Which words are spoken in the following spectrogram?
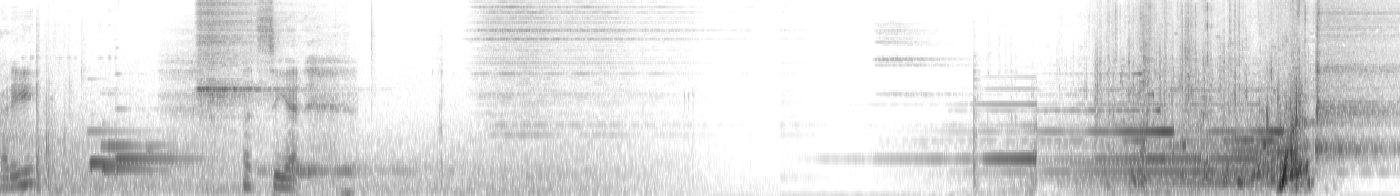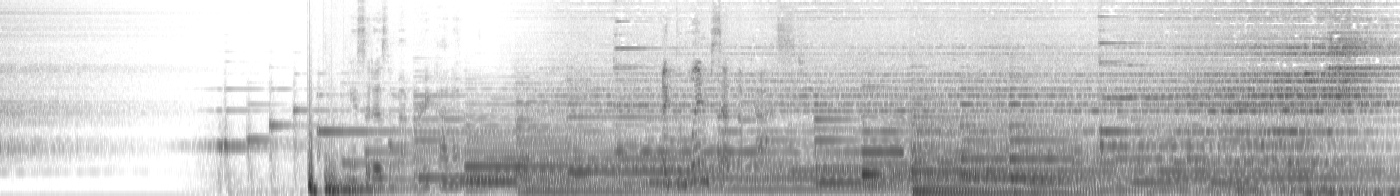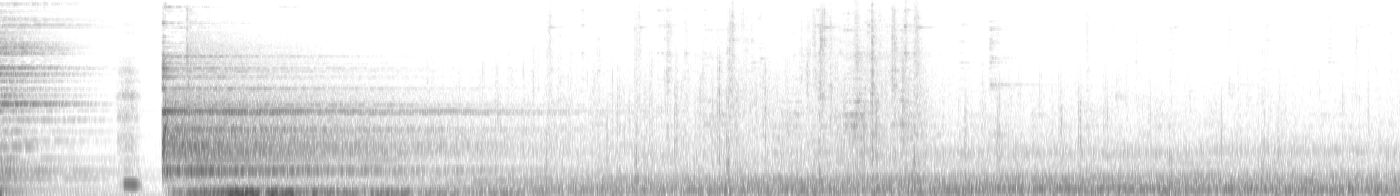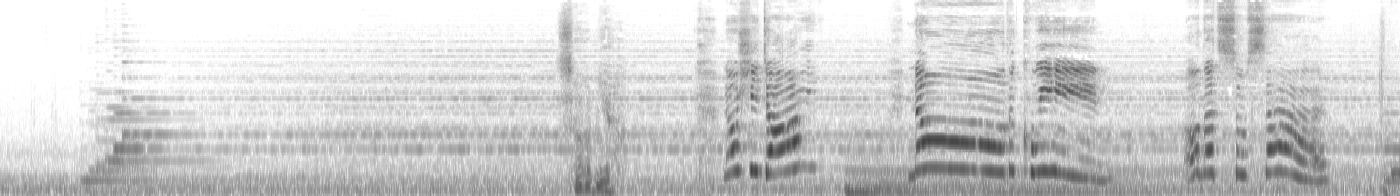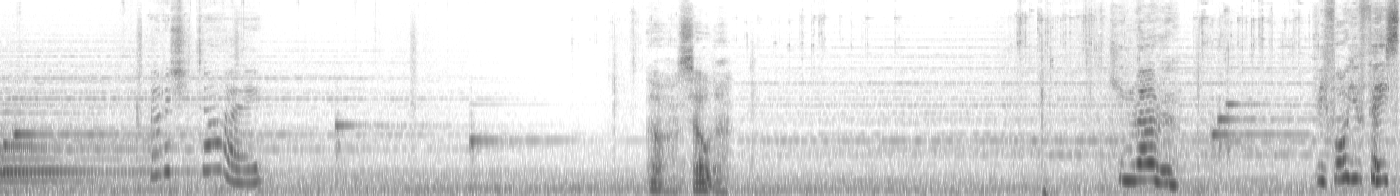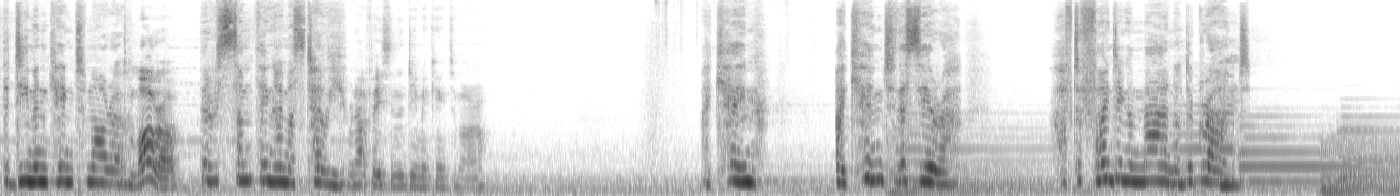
Ready? Let's see it. Sonia. No, she died? No, the queen. Oh, that's so sad. How did she die? Oh, Zelda. King Rauru, before you face the Demon King tomorrow, Tomorrow? there is something I must tell you. We're not facing the Demon King tomorrow. I came. I came to this era after finding a man underground.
